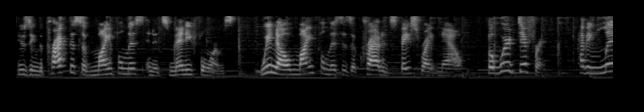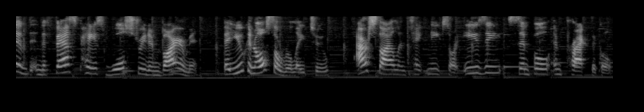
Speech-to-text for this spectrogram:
using the practice of mindfulness in its many forms. We know mindfulness is a crowded space right now, but we're different. Having lived in the fast paced Wall Street environment that you can also relate to, our style and techniques are easy, simple, and practical.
